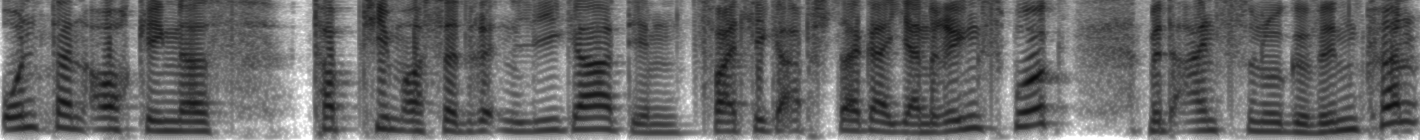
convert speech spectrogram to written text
Und dann auch gegen das Top-Team aus der dritten Liga, dem Zweitliga-Absteiger Jan Regensburg, mit 1 zu 0 gewinnen können.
